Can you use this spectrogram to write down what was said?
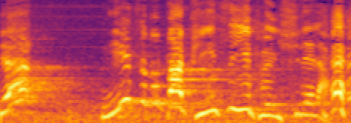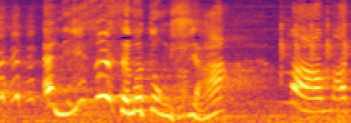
呀，你怎么把瓶子也捧起来了？哎，你算什么东西啊？妈妈的！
